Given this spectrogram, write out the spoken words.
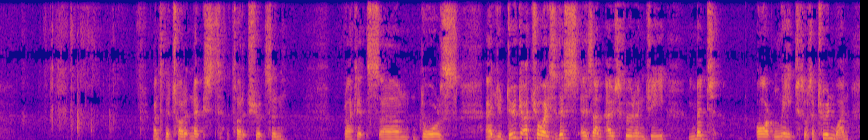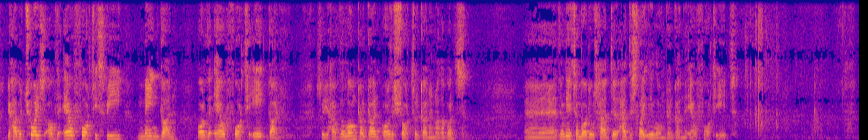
Onto the turret next, the turret Schürzen, brackets, um, doors, uh, you do get a choice. This is an Ausführung G mid or late, so it's a two in one. You have a choice of the L43 main gun or the L48 gun. So you have the longer gun or the shorter gun, in other words. Uh, the later models had the, had the slightly longer gun, the L48.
